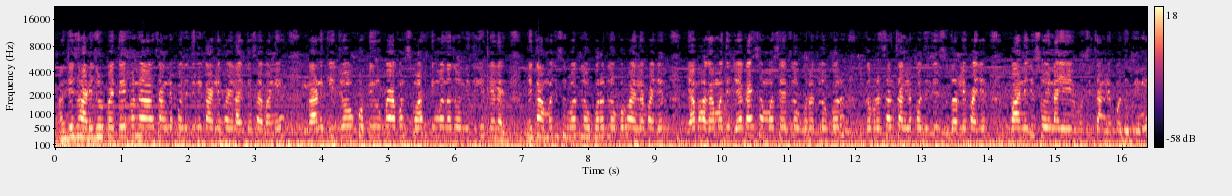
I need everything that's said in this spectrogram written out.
आणि जे झाडे झुडप आहेत ते पण चांगल्या पद्धतीने काढले पाहिजे आयकर साहेबांनी कारण की जो कोटी रुपये आपण स्मार्ट सिटीमधनं जो निधी घेतलेला आहे ते कामाची सुरुवात लवकरात लवकर व्हायला पाहिजे. या भागामध्ये ज्या काही समस्या आहेत लवकरात लवकर कब्रस्थान चांगल्या पद्धतीने सुधारले पाहिजे. पाण्याची सोय नाही आहे व्यवस्थित चांगल्या पद्धतीने.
